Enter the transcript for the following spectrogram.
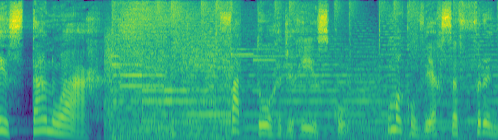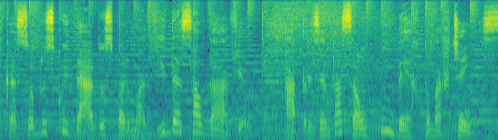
Está no ar. Fator de risco. Uma conversa franca sobre os cuidados para uma vida saudável. A apresentação Humberto Martins.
